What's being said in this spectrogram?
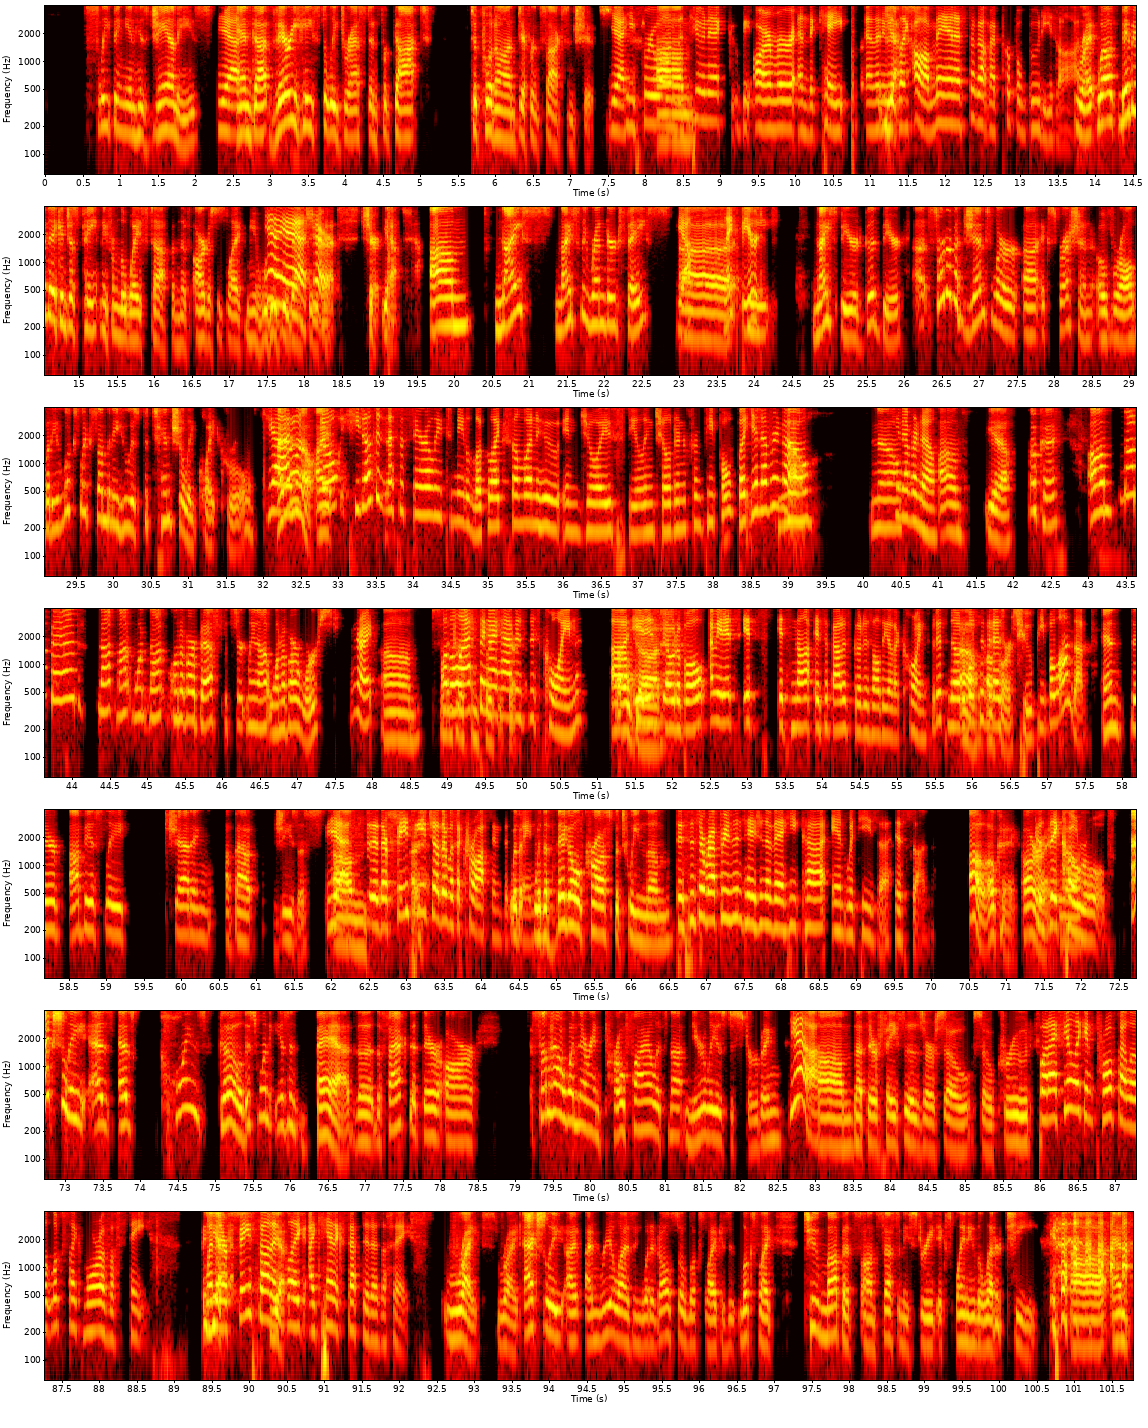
sleeping in his jammies Yes. and got very hastily dressed and forgot to put on different socks and shoes. yeah, he threw on Um, the tunic, the armor, and the cape, and then he was like, "Oh man, I still got my purple booties on." Right. Well, maybe they can just paint me from the waist up. And the artist was like, Yeah, yeah, yeah, sure. that. Sure. Yeah. Um, nice, nicely rendered face. Yeah, Uh, nice beard. he- nice beard, good beard. Uh, sort of a gentler uh, expression overall, but he looks like somebody who is potentially quite cruel. Yeah, I I don't don't, know. I- know. He doesn't necessarily, to me, look like someone who enjoys stealing children from people. But you never know. No. No. You never know. Um, yeah. Okay. Um, not bad. Not not one not one of our best, but certainly not one of our worst. right. Um, Well, the last thing I have there. is this coin. Uh, Oh, it is notable. I mean, it's it's it's not it's about as good as all the other coins, but it's notable Oh, because it has course. two people on them. and they're obviously chatting about Jesus. Yes, um, they're facing uh, each other with a cross in with a, between. with a big old cross between them. this is a representation of Égica and Witiza, his son, Oh, okay, all right. because they Well, co-ruled. actually, as as coins go, this one isn't bad. the The fact that there are somehow when they're in profile, it's not nearly as disturbing. Yeah, Um, that their faces are so so crude. but I feel like in profile it looks like more of a face. When they're face on, it's yes. like I can't accept it as a face. Right, right. Actually, I, I'm realizing what it also looks like is it looks like two Muppets on Sesame Street explaining the letter T. Uh, and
